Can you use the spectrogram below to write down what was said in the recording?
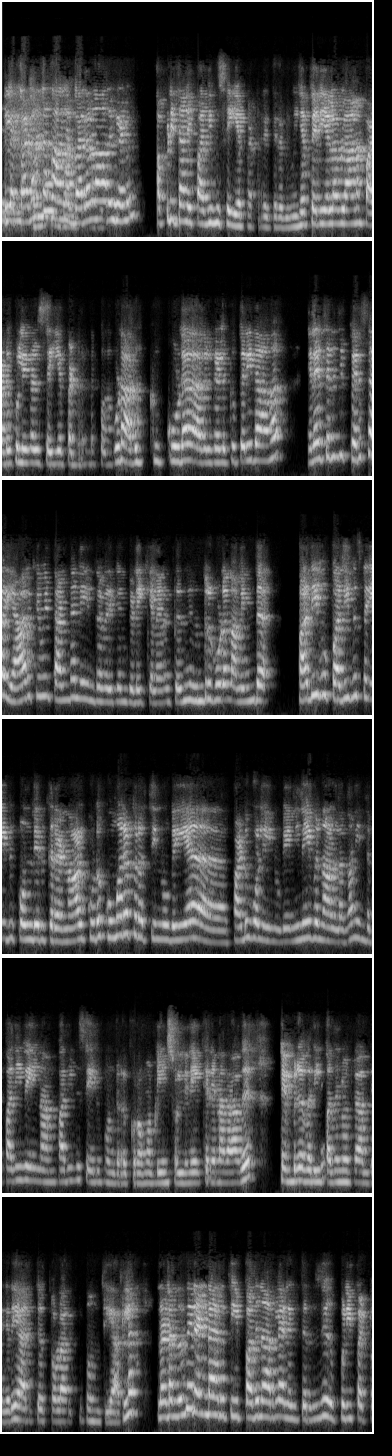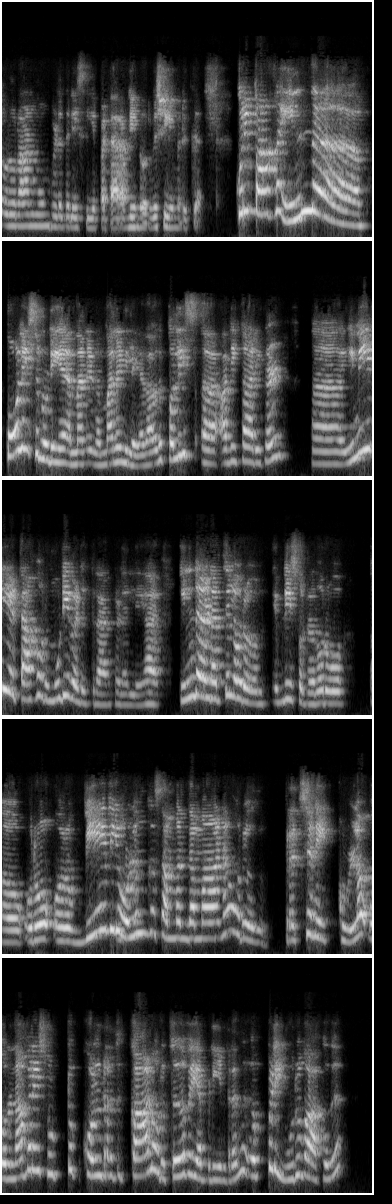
இல்ல கடந்த கால வரலாறுகளும் அப்படித்தானே பதிவு செய்யப்பட்டிருக்கிறது. மிகப்பெரிய அளவிலான படுகொலைகள் செய்யப்பட்டிருந்த போது கூட அதுக்கு கூட அவர்களுக்கு பெரிதாக எனக்கு தெரிஞ்சு பெருசா யாருக்குமே தண்டனை என்ற வரைக்கும் கிடைக்கல எனக்கு தெரிஞ்சு இன்று கூட நாம் இந்த பதிவு பதிவு செய்து கொண்டிருக்கிற நாள் கூட குமரபுரத்தினுடைய படுகொலையினுடைய நினைவு நாள்ல தான் இந்த பதிவை நாம் பதிவு செய்து கொண்டிருக்கிறோம் அப்படின்னு சொல்லி நினைக்கிறேன். அதாவது பிப்ரவரி பதினொன்றாம் தேதி ஆயிரத்தி தொள்ளாயிரத்தி தொண்ணூத்தி ஆறுல நடந்தது. ரெண்டாயிரத்தி பதினாறுல எனக்கு தெரிஞ்சு பிடிப்பட்ட ஒரு ராணுவம் விடுதலை செய்யப்பட்டார் அப்படின்னு ஒரு விஷயம் இருக்கு. குறிப்பாக இந்த போலீஸினுடைய மன மனநிலை அதாவது போலீஸ் அஹ், அதிகாரிகள் இமீடியட்டாக ஒரு முடிவெடுக்கிறார்கள் இல்லையா? இந்த இடத்தில் ஒரு எப்படி சொல்றது ஒரு ஒரு ஒரு வேதி ஒழுங்கு சம்பந்தமான ஒரு பிரச்சனைக்குள்ள ஒரு நபரை சுட்டு கொள்றதுக்கான ஒரு தேவை அப்படின்றது எப்படி உருவாகுது?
